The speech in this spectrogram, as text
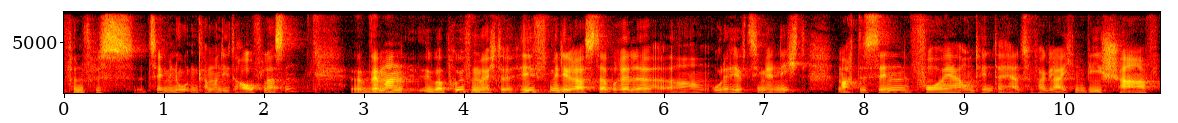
fünf bis zehn Minuten kann man die drauf lassen. Äh, wenn man überprüfen möchte, hilft mir die Rasterbrille äh, oder hilft sie mir nicht, macht es Sinn, vorher und hinterher zu vergleichen, wie scharf äh,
